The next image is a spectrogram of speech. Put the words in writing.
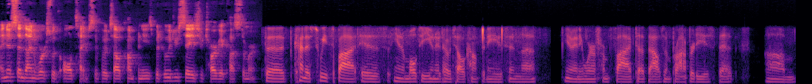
I know Cendyn works with all types of hotel companies, but who would you say is your target customer? The kind of sweet spot is, you know, multi-unit hotel companies in the, you know, anywhere from five to a thousand properties that um,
